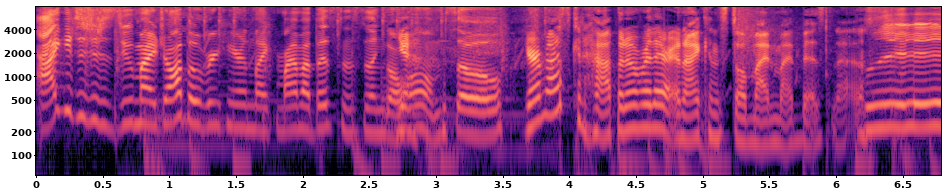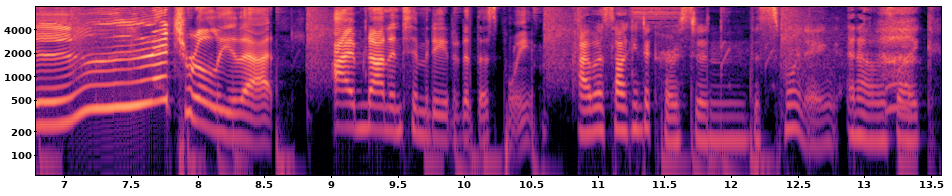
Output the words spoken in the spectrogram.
I get to just do my job over here and like mind my business and then go Yeah. home. So Your mess can happen over there and I can still mind my business. literally that. I'm not intimidated at this point. I was talking to Kirsten this morning and I was like,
